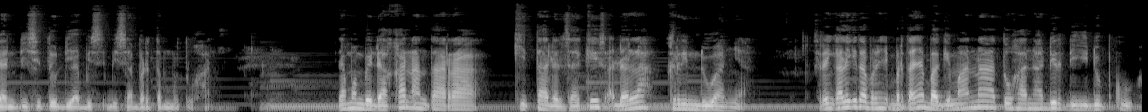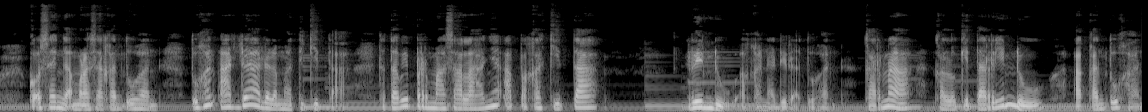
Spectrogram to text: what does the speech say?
dan di situ dia bisa, bisa bertemu Tuhan. Yang membedakan antara kita dan Zakheus adalah kerinduannya. Seringkali kita bertanya bagaimana Tuhan hadir di hidupku. Kok saya nggak merasakan Tuhan? Tuhan ada dalam hati kita. Tetapi permasalahannya apakah kita rindu akan hadirat Tuhan? Karena kalau kita rindu akan Tuhan,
